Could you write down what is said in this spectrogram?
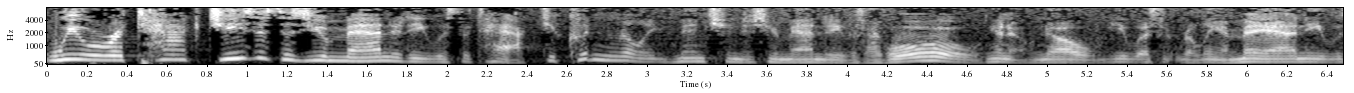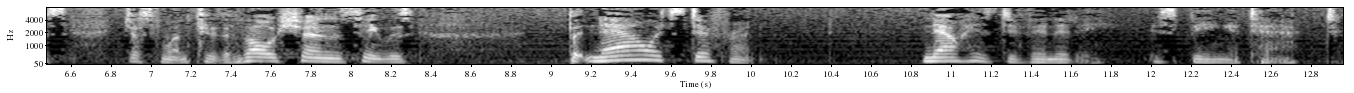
we were attacked. Jesus' humanity was attacked. You couldn't really mention his humanity. It was like, whoa, you know, no, he wasn't really a man. He was just went through the motions. He was, but now it's different. Now his divinity is being attacked.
